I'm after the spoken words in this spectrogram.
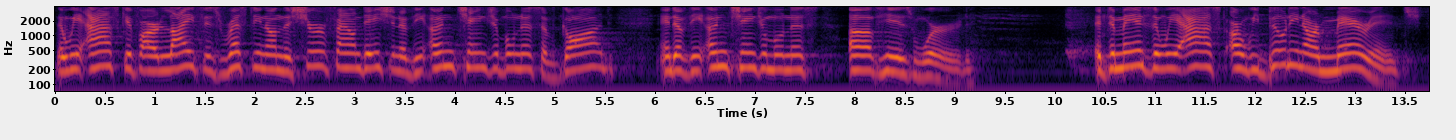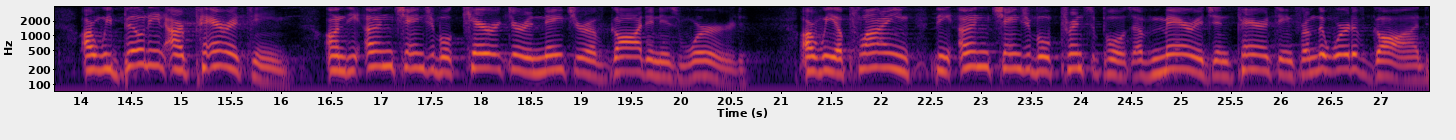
that we ask if our life is resting on the sure foundation of the unchangeableness of God and of the unchangeableness of His Word. It demands that we ask are we building our marriage? Are we building our parenting on the unchangeable character and nature of God and His Word? Are we applying the unchangeable principles of marriage and parenting from the Word of God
